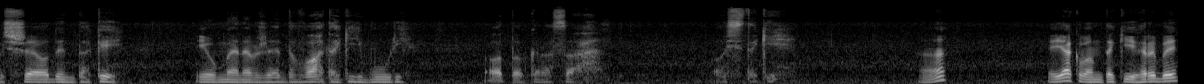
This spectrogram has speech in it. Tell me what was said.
Ось ще один такий. І в мене вже два такі бурі. Ото краса. Ось такі. А? Як вам такі гриби?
